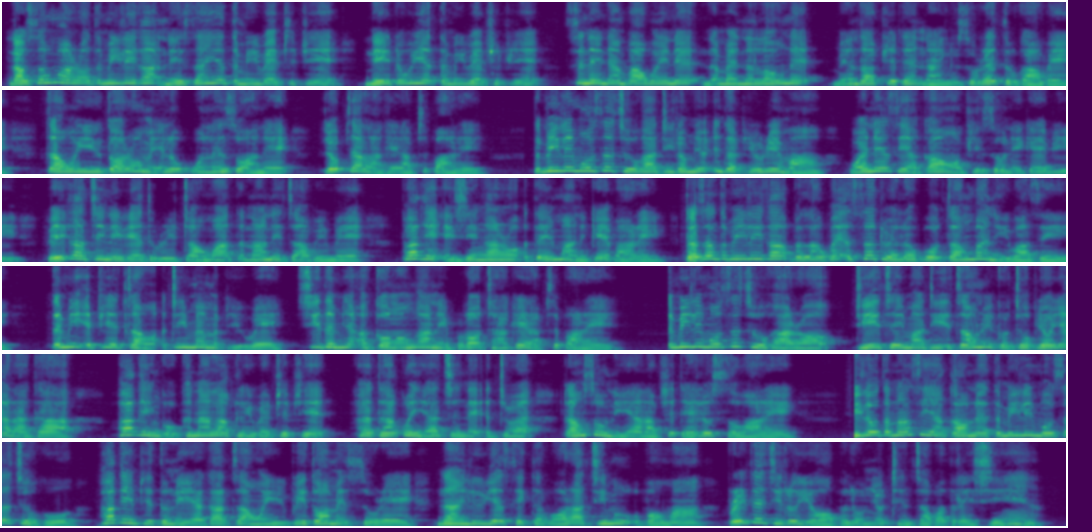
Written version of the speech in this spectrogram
နောက်ဆုံးမှာတော့သမီးလေးကနေဆန်းရဲ့သမီးပဲဖြစ်ဖြစ်နေတိုးရဲ့သမီးပဲဖြစ်ဖြစ်စနေနံပါဝင်တဲ့နာမည်နှလုံးနဲ့မင်းသားဖြစ်တဲ့နိုင်လူဆိုတဲ့သူကပဲတာဝန်ယူသွားတော့မယ်လို့ပွင့်လင်းစွာနဲ့ပြောပြလာခဲ့တာဖြစ်ပါတယ်။သမီးလေးမိုးဆက်ချိုကဒီလိုမျိုးအင်တာဗျူးတွေမှာဝမ်းနဲ့စရာကောင်းအောင်ဖြေဆိုနေခဲ့ပြီးဘေးကကြည့်နေတဲ့သူတွေတောင်မှတနာနေကြပေမဲ့ဖခင်အရင်ကတော့အသေးမှနေခဲ့ပါတယ်။ဒါကြောင့်သမီးလေးကဘလောက်ပဲအဆက်တွေလို့ဖို့တောင်းပန်နေပါစေ။ သမီးအဖြစ်တောင်အတိမတ်မပြူပဲရှိသမျှအကုန်လုံးကနေဘလော့ထားခဲ့တာဖြစ်ပါတယ်။သမီးလေးမိုးဆက်ချိုကတော့ဒီအချိန်မှာဒီအကြောင်းတွေကိုထုတ်ပြောရတာကဖခင်ကိုခဏလောက်ကလေးပဲဖြစ်ဖြစ်ဖတ်ထားခွင့်ရခြင်းတဲ့အတွက်တောင်းဆိုနေရတာဖြစ်တယ်လို့ဆိုပါတယ်။ဒီလိုတနာစရာကောင်းတဲ့သမီးလေးမိုးဆက်ချိုကိုဖခင်ဖြစ်သူနေရာကတာဝန်ယူပေးသွားမယ်ဆိုတဲ့နိုင်လူရဲ့စိတ်သဘောထားကြီးမှုအပေါ်မှာပရိသတ်ကြီးတို့ရောဘယ်လိုမျိုးထင်ကြပါသလဲရှင်။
